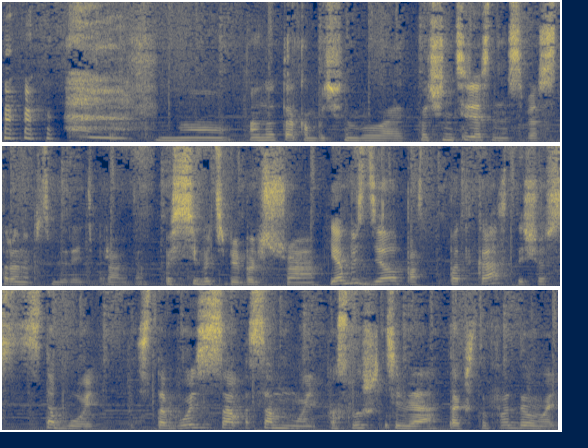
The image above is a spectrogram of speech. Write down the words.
Но оно так обычно бывает. Очень интересно на себя со стороны посмотреть, правда. Спасибо тебе большое. Я бы сделала подкаст еще с тобой. С тобой со, самой. Послушать тебя. Так что подумай.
